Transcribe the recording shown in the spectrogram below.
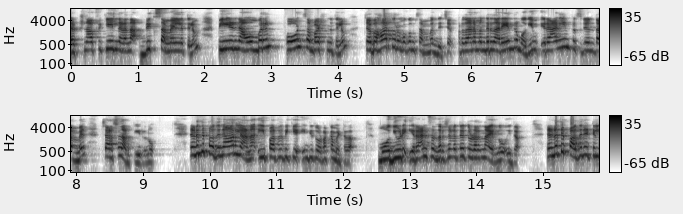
ദക്ഷിണാഫ്രിക്കയിൽ നടന്ന ബ്രിക്സ് സമ്മേളനത്തിലും പിന്നീട് നവംബറിൽ ഫോൺ സംഭാഷണത്തിലും ചബഹാർ തുറമുഖം സംബന്ധിച്ച് പ്രധാനമന്ത്രി നരേന്ദ്രമോദിയും ഇറാനിയൻ പ്രസിഡന്റും തമ്മിൽ ചർച്ച നടത്തിയിരുന്നു. രണ്ടായിരത്തി പതിനാറിലാണ് ഈ പദ്ധതിക്ക് ഇന്ത്യ തുടക്കമിട്ടത്. മോദിയുടെ ഇറാൻ സന്ദർശനത്തെ തുടർന്നായിരുന്നു ഇത്. രണ്ടായിരത്തി പതിനെട്ടിൽ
